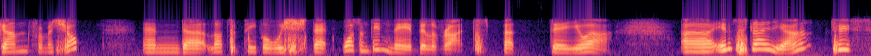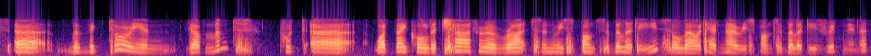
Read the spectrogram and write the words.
gun from a shop. And uh, lots of people wish that wasn't in their Bill of Rights, but there you are. Uh, in Australia, two, uh, the Victorian government put uh, what they called a Charter of Rights and Responsibilities, although it had no responsibilities written in it,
